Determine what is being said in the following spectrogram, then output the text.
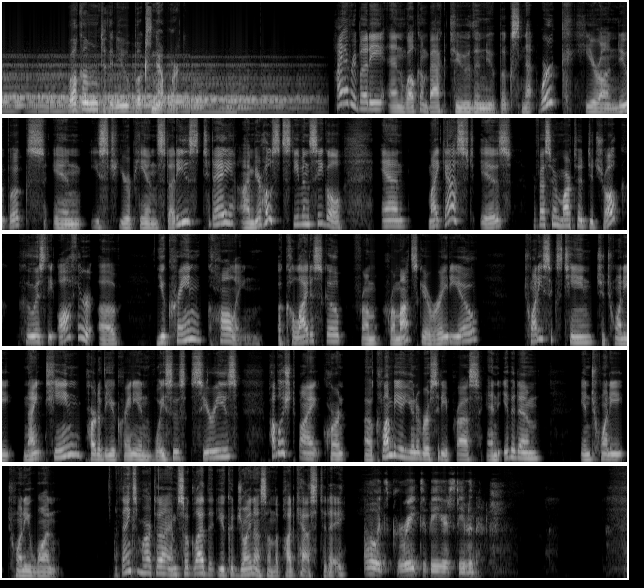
Welcome to the New Books Network. Hi, everybody, and welcome back to the New Books Network here on New Books in East European Studies. Today, I'm your host, Stephen Siegel, and my guest is Professor Marta Dyczok, who is the author of Ukraine Calling, a kaleidoscope from Hromadske Radio 2016 to 2019, part of the Ukrainian Voices series, published by uh, Columbia University Press and Ibidem in 2021. Thanks, Marta. I'm so glad that you could join us on the podcast today. Oh, it's great to be here, Stephen.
